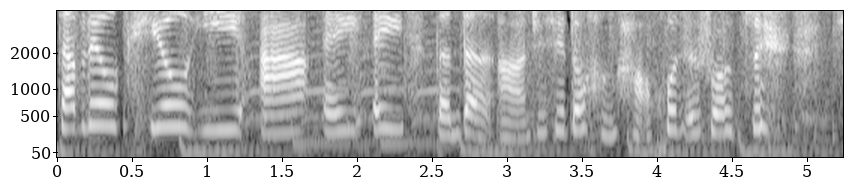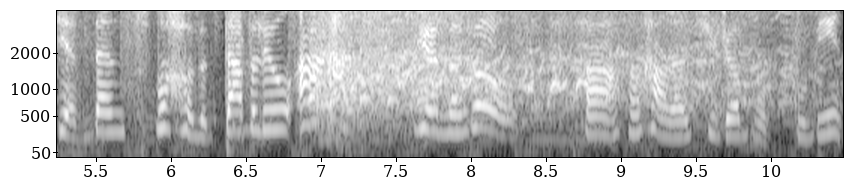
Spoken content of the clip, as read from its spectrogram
W Q E R A A 等等啊，这些都很好，或者说最简单粗暴的 W R 也能够啊很好的去折补补兵。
